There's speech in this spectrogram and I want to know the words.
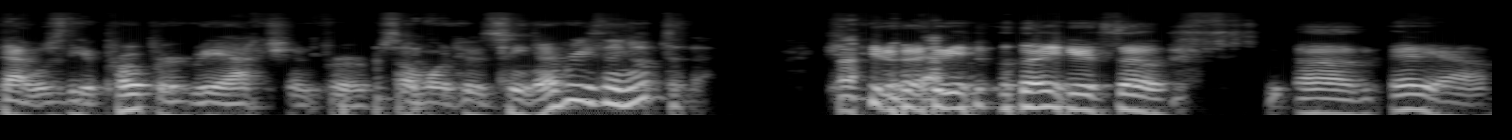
that was the appropriate reaction for someone who'd seen everything up to that. you know what I mean? Like, so um anyhow,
